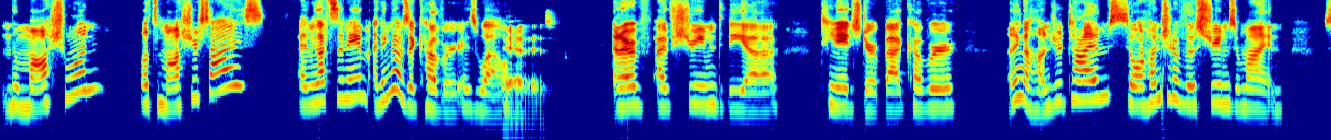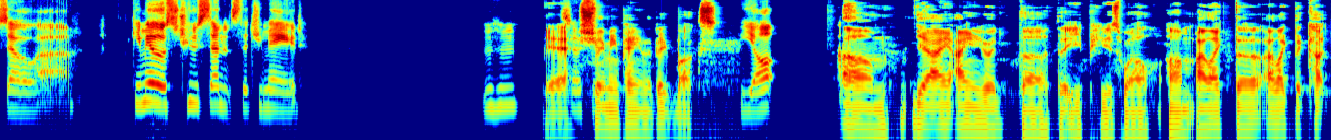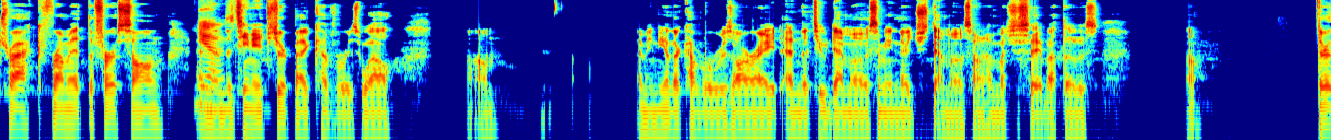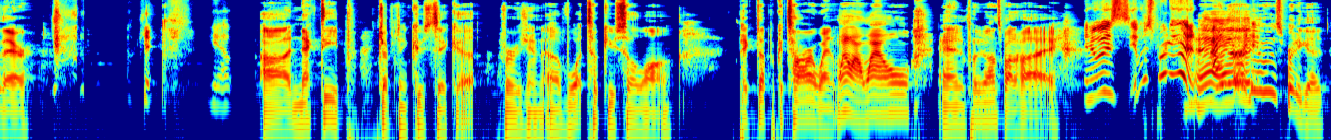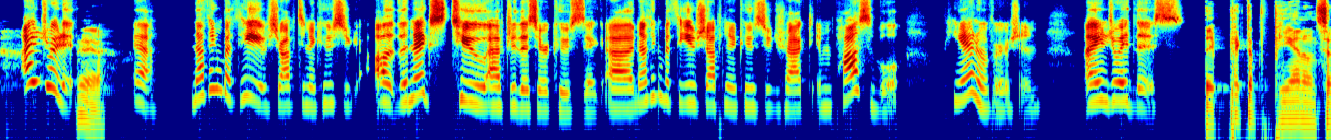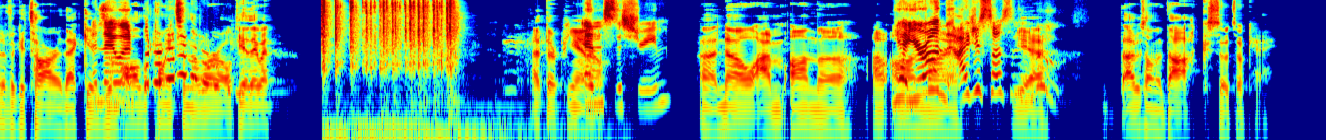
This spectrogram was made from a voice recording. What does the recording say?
the Mosh one. Let's Mosh your size. I think that's the name. I think that was a cover as well Yeah, it is. And I've I've streamed the uh teenage dirtbag cover I think a hundred times. So a hundred of those streams are mine. So uh give me those two cents that you made. Mm-hmm. Yeah, So streaming paying the big bucks. Yup. Um, yeah, I, I enjoyed the the EP as well. Um, I like the I like the cut track from it, the first song, and Yeah, then the Teenage Dirtbag cover as well. Um, I mean, the other cover was all right, and the two demos. I mean, they're just demos. I don't have much to say about those. Oh, they're there. Okay. Yep. Uh, Neck Deep dropped an acoustic uh, version of "What Took You So Long." Picked up a guitar, went wow wow wow, and put it on Spotify. And it was it was pretty good. Yeah, it it. was pretty good. I enjoyed it. Yeah. Yeah. Nothing but Thieves dropped an acoustic. Uh, the next two after this are acoustic. Uh, Nothing but Thieves dropped an acoustic track, Impossible, piano version. I enjoyed this. they picked up a piano instead of a guitar. That gives them went all the points in the world. Yeah, they went at their piano. Ends the stream. Uh, no, I'm on the. I'm yeah, you're on. The, I just saw something yeah. move. I was on the dock, so it's okay.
